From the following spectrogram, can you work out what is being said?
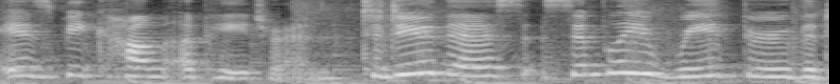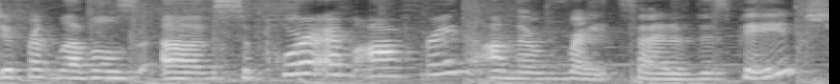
is become a patron. To do this, simply read through the different levels of support I'm offering on the right side of this page,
